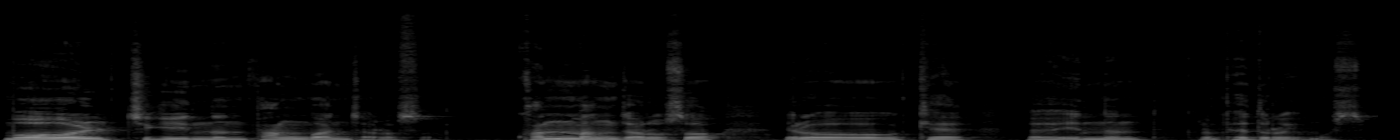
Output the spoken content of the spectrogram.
멀찍이 있는 방관자로서 관망자로서 이렇게 있는 그런 베드로의 모습.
